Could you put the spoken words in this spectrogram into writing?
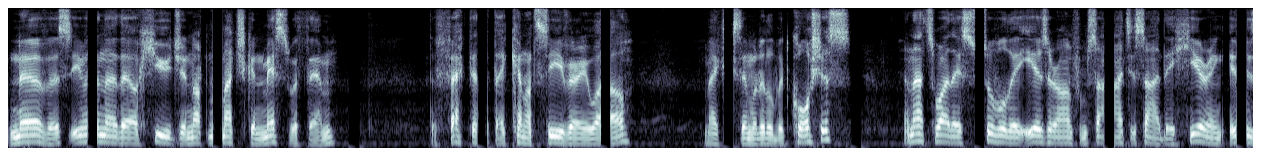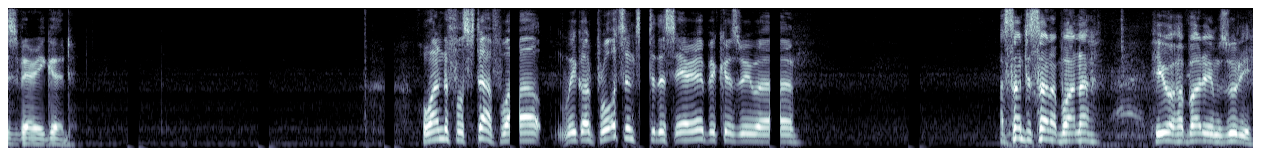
nervous, even though they are huge and not much can mess with them. The fact that they cannot see very well makes them a little bit cautious, and that's why they swivel their ears around from side to side. Their hearing is very good. Wonderful stuff. Well, we got brought into this area because we were... Asante sana bwana. Hiyo habari mzuri.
